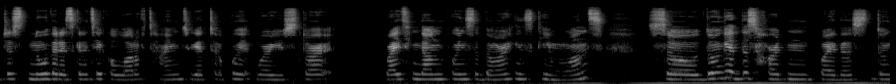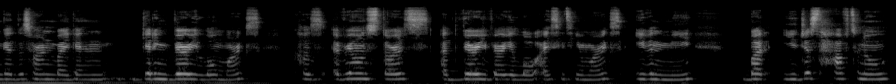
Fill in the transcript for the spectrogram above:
Just know that it's going to take a lot of time to get to a point where you start writing down points that the marking scheme wants. So don't get disheartened by this. Don't get disheartened by getting getting very low marks because everyone starts at very very low ict marks even me. But you just have to know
